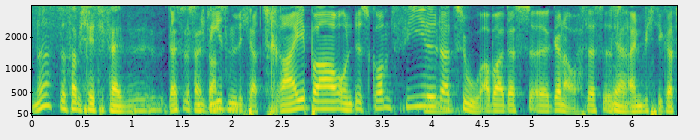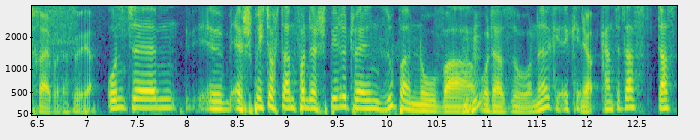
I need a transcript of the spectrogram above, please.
Ne? Das habe ich richtig ver Das ist ein verstanden. wesentlicher Treiber und es kommt viel dazu, aber das, äh, genau, das ist Ja. ein wichtiger Treiber dafür, ja. Und ähm, äh, er spricht doch dann von der spirituellen Supernova oder so. Ne? Ja. Kannst du das, das,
